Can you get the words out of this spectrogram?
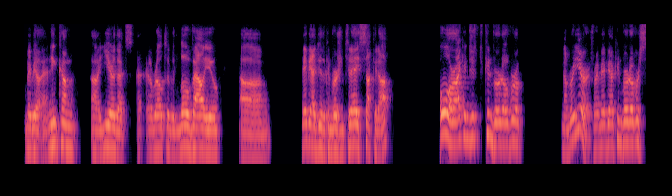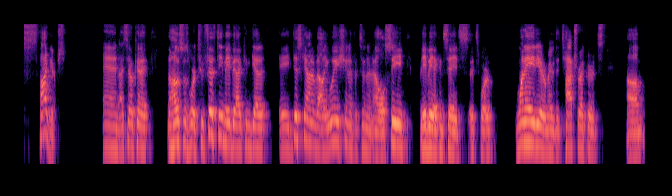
maybe an income uh, year that's at a relatively low value. Um, maybe I do the conversion today, suck it up, or I can just convert over a number of years, right? Maybe I convert over five years, and I say, okay, the house is worth 250. Maybe I can get a discounted valuation if it's in an LLC. Maybe I can say it's it's worth 180, or maybe the tax records um,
